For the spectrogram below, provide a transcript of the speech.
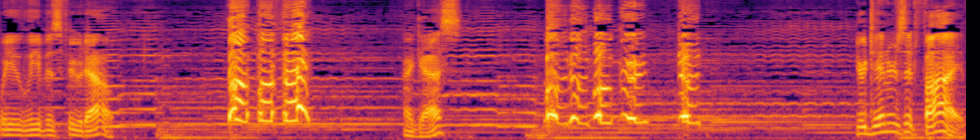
Will you leave his food out? A buffet, I guess. but I'm hungry, Dad. Your dinner's at 5.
